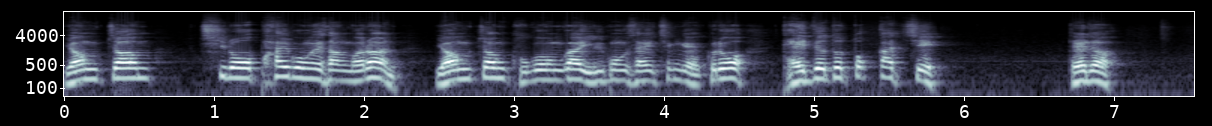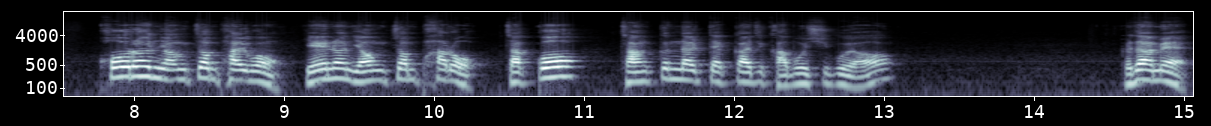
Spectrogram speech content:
0.7580에서 한 거는 0.90과 104에 챙겨요. 그리고 데드도 똑같이 데드 콜은 0.80 얘는 0.85 잡고 장 끝날 때까지 가보시고요. 그 다음에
